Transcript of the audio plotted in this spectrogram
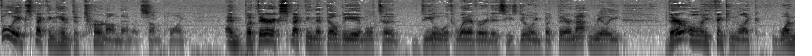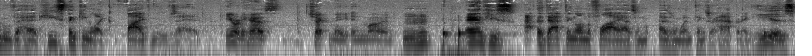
fully expecting him to turn on them at some point, and but they're expecting that they'll be able to deal with whatever it is he's doing, but they're not really. They're only thinking like one move ahead. He's thinking like five moves ahead, he already has checkmate in mind. Mm-hmm. and he's a- adapting on the fly as and, as and when things are happening. He is.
